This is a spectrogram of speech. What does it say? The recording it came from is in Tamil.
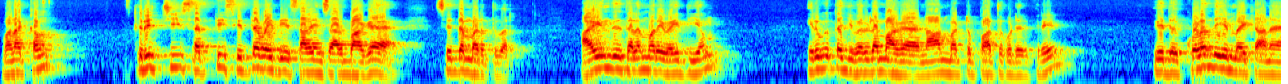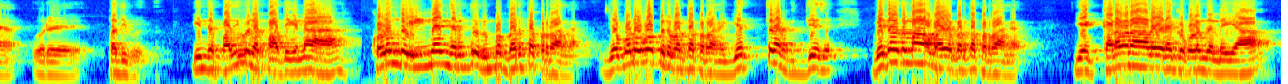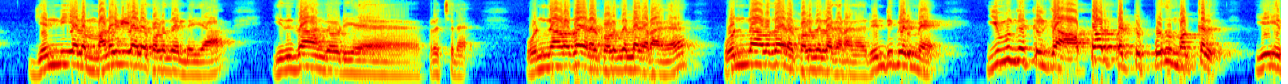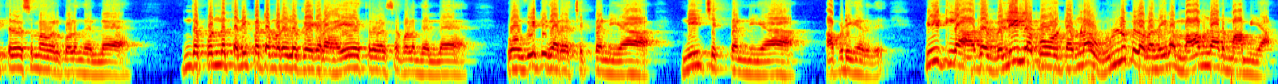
வணக்கம். திருச்சி சக்தி சித்த வைத்தியசாலையின் சார்பாக சித்த மருத்துவர் ஐந்து தலைமுறை வைத்தியம் இருபத்தஞ்சி வருடமாக நான் மட்டும் பார்த்து கொண்டிருக்கிறேன். இது குழந்தையின்மைக்கான ஒரு பதிவு. இந்த பதிவுல பாத்தீங்கன்னா குழந்தை இல்லைங்கிறது ரொம்ப வருத்தப்படுறாங்க. எவ்வளவோ பேர் வருத்தப்படுறாங்க. எத்தனை வித்தியாச விதவிதமா வ- வருத்தப்படுறாங்க. என் கணவனால எனக்கு குழந்தை இல்லையா? எண்ணியால மனைவியால குழந்தை இல்லையா? இதுதான் அங்களுடைய பிரச்சனை. உன்னாலதான் எனக்கு குழந்தை இல்லைங்கிறாங்க உன்னாலதான் எனக்கு குழந்தை இல்லைங்கிறாங்க ரெண்டு பேருமே. இவங்களுக்கு அப்பாற்பட்டு பொது மக்கள் ஏன் இத்தனை வருஷமா அவங்களுக்கு குழந்தை இல்லை? இந்த பொண்ணை தனிப்பட்ட முறையில் கேட்குறாங்க ஏன் இத்தனை வருஷம் குழந்தை இல்லை? உன் வீட்டுக்காரரை செக் பண்ணியா? நீ செக் பண்ணியா? அப்படிங்கிறது. வீட்டில் அதை வெளியில் போட்டோம்னா உள்ளுக்குள்ளே வந்தீங்கன்னா மாமனார் மாமியா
